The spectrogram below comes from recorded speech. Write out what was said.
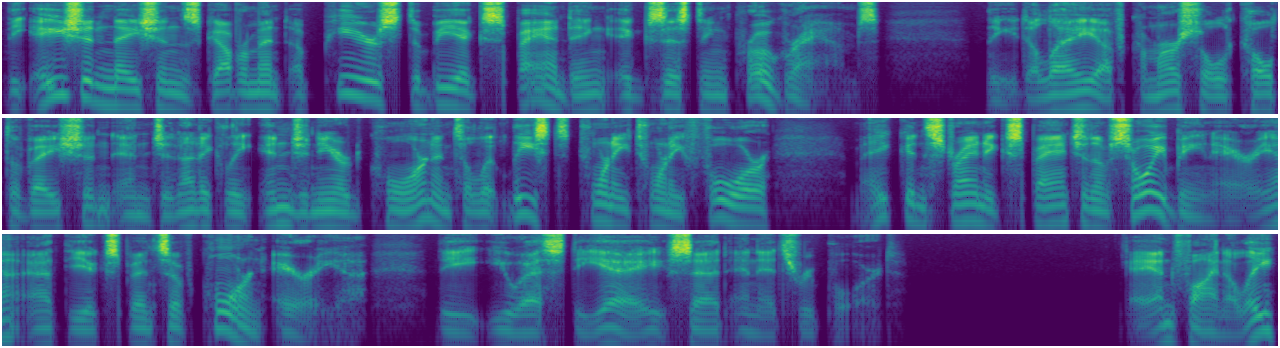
the Asian nation's government appears to be expanding existing programs. The delay of commercial cultivation and genetically engineered corn until at least 2024 may constrain expansion of soybean area at the expense of corn area, the USDA said in its report. And finally,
